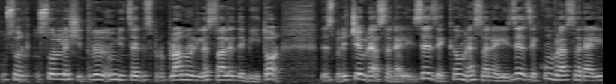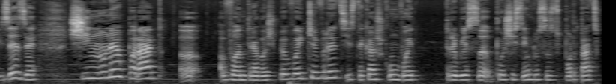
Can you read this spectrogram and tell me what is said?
cu sorile și trâmbițe despre planurile sale de viitor, despre ce vrea să realizeze, când vrea să realizeze, cum vrea să realizeze și nu neapărat uh, vă întreabă și pe voi ce vreți, este ca și cum voi trebuie să pur și simplu să suportați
